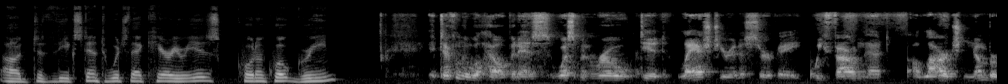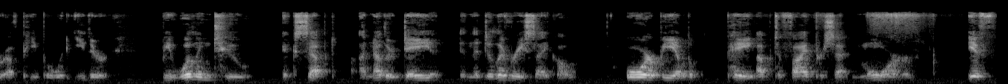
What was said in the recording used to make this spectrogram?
uh, to the extent to which that carrier is quote unquote green? It definitely will help. And as West Monroe did last year in a survey, we found that a large number of people would either be willing to accept another day in the delivery cycle or be able to pay up to 5% more if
